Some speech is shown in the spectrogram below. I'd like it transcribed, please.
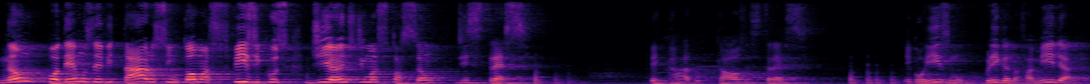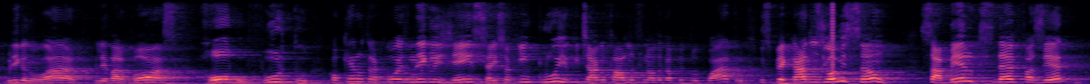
Não podemos evitar os sintomas físicos diante de uma situação de estresse. Pecado causa estresse. Egoísmo, briga na família, briga no lar, levar voz, roubo, furto, qualquer outra coisa, negligência. Isso aqui inclui o que Tiago fala no final do capítulo 4, os pecados de omissão. Saber o que se deve fazer,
